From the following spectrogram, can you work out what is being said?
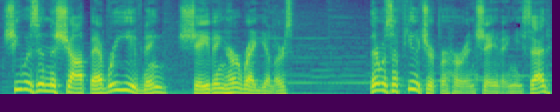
she was in the shop every evening, shaving her regulars. There was a future for her in shaving, he said.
